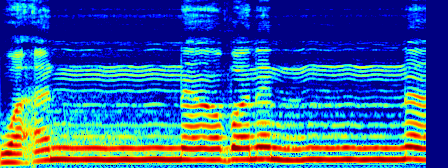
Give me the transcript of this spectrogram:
وأنا ظننا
